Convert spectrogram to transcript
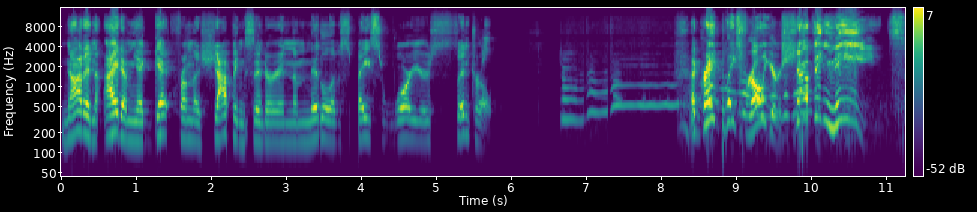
Not an item you get from the shopping center in the middle of Space Warriors Central. A great place for all your shopping needs.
